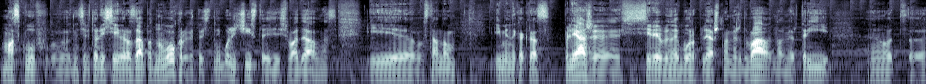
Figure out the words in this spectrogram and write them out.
Москву на территории северо-западного округа, то есть наиболее чистая здесь вода у нас. И в основном именно как раз пляжи, Серебряный Бор, пляж номер два, номер три, вот, э,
